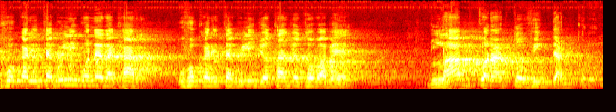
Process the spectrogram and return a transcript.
উপকারিতাগুলি মনে রাখার, উপকারিতাগুলি যথাযথভাবে লাভ করার তৌফিক দান করুন।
